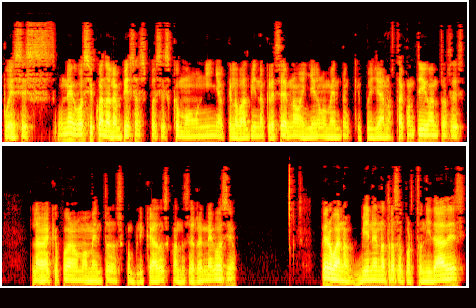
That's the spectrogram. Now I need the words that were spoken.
pues es un negocio cuando lo empiezas pues es como un niño que lo vas viendo crecer, ¿no? Y llega un momento en que pues ya no está contigo, entonces la verdad que fueron momentos complicados cuando cerré el negocio pero bueno, vienen otras oportunidades.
